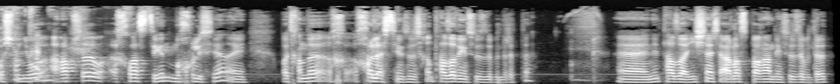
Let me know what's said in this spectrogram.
в общем арабша ықылас деген мұхлис иә? Былай айтқанда холяс деген сөз шыққан таза деген сөзді білдіреді да. Ііі не таза ешнәрсе араласпаған деген сөзді білдіреді.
